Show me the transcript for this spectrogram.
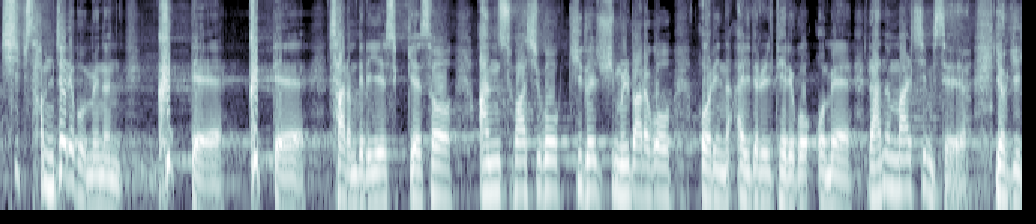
13절에 보면은 그때 그때 사람들이 예수께서 안수하시고 기도해 주심을 바라고 어린 아이들을 데리고 오매라는 말씀이 있어요. 여기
